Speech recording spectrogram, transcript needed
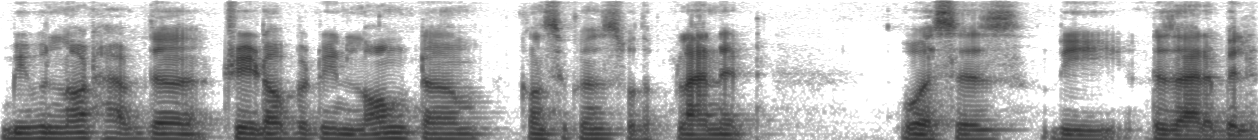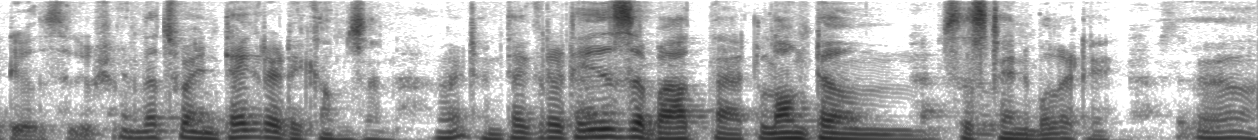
we will not have the trade-off between long-term consequences for the planet versus the desirability of the solution. And that's where integrity comes in, right? Integrity is about that long term sustainability. Yeah,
